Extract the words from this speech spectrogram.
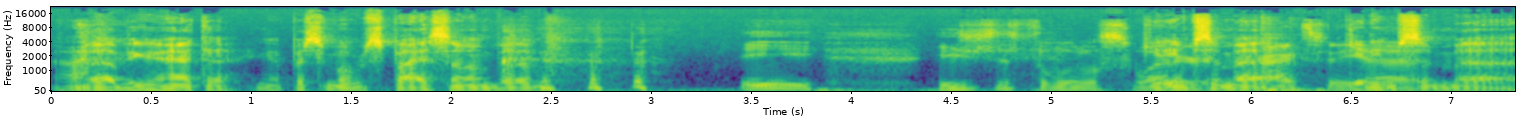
I, Bub, you're gonna have to you're gonna put some old spice on, Bub. he he's just a little sweater. Get him some uh, Cracks me get him up. some uh,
